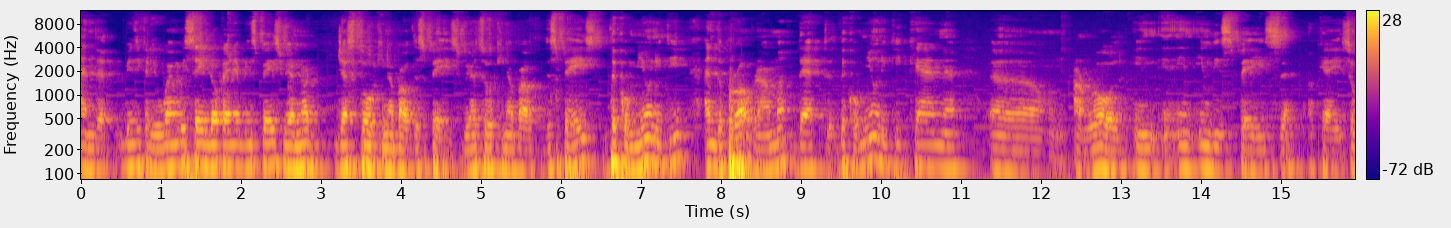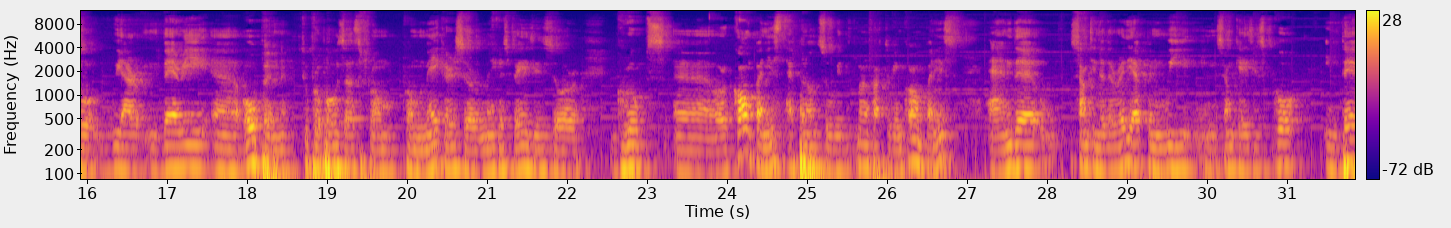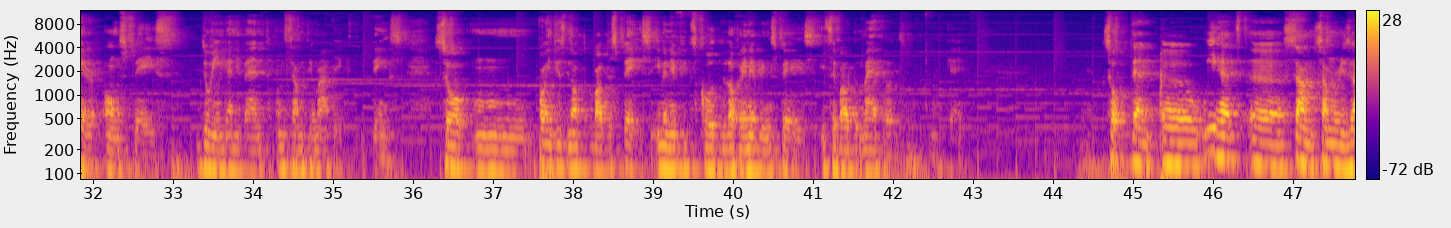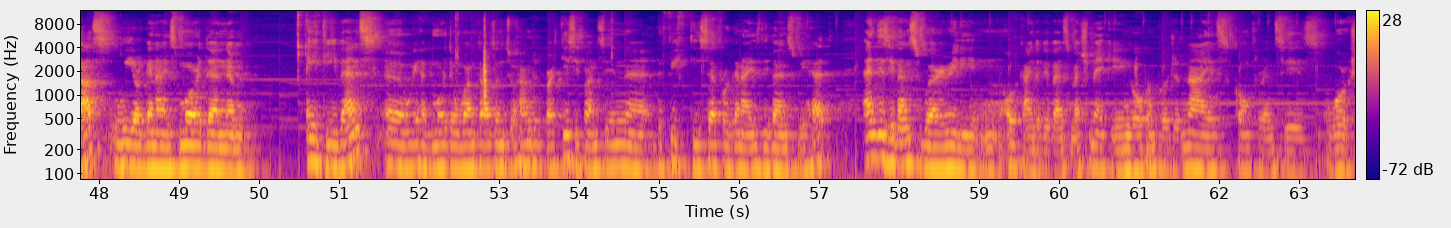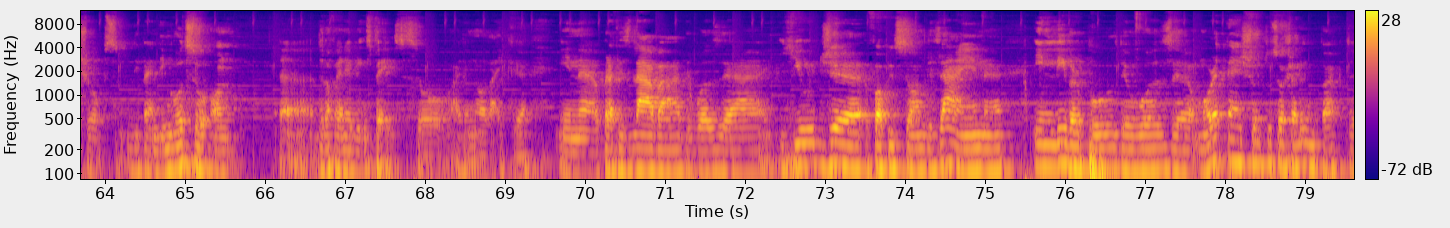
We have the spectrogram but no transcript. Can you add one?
And uh, basically, when we say local enabling space, we are not just talking about the space. We are talking about the space, the community, and the program that the community can uh, enroll in, in, in this space. Okay, so we are very uh, open to proposals from, from makers or maker spaces or groups uh, or companies, happen also with manufacturing companies and uh, something that already happened, we in some cases go in their own space doing an event on some thematic things. So um, point is not about the space, even if it's called the local enabling space, it's about the method. Okay. so then uh, we had uh, some some results. We organized more than um, 80 events. Uh, we had more than 1,200 participants in uh, the 50 self-organized events we had. And these events were really mm, all kind of events, matchmaking, open project nights, conferences, workshops, depending also on uh, the local enabling space. So I don't know, like uh, in uh, Bratislava there was a huge uh, focus on design. in Liverpool there was more attention to social impact.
